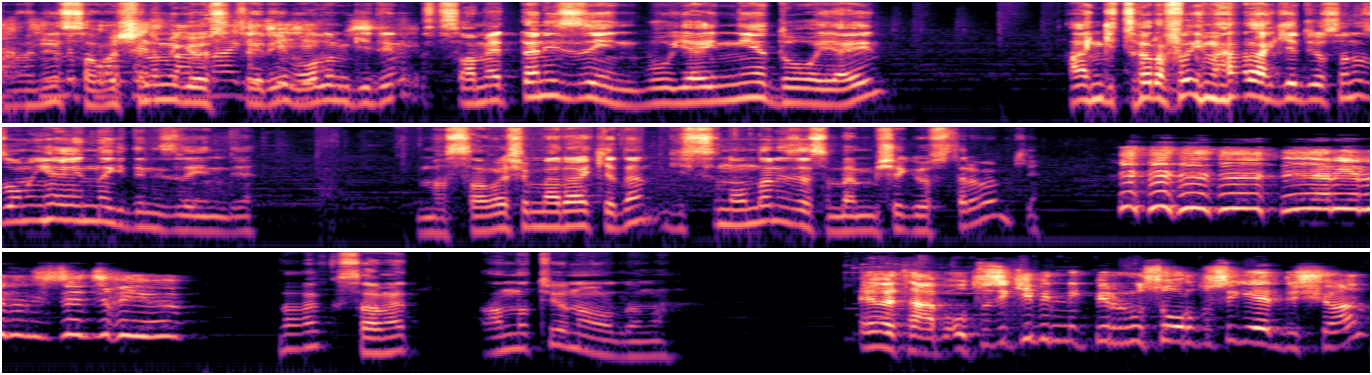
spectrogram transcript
Hani dini savaşını mı göstereyim? Oğlum gidin Samet'ten izleyin. Bu yayın niye Doğu yayın? Hangi tarafı merak ediyorsanız onun yayınına gidin izleyin diye. Ama savaşı merak eden gitsin ondan izlesin. Ben bir şey gösteremem ki. Her yerden isyan çıkıyor. Bak Samet anlatıyor ne olduğunu. Evet abi 32 binlik bir Rus ordusu geldi şu an.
